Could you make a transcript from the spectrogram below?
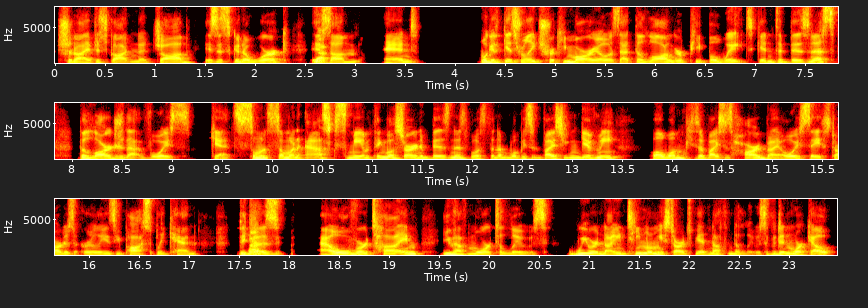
Should I have just gotten a job? Is this going to work? Yeah. Is um and what gets really tricky, Mario, is that the longer people wait to get into business, the larger that voice gets. So when someone asks me, I'm thinking about starting a business, what's the number one piece of advice you can give me? Well, one piece of advice is hard, but I always say start as early as you possibly can because over time you have more to lose. We were 19 when we started. So we had nothing to lose. If it didn't work out,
